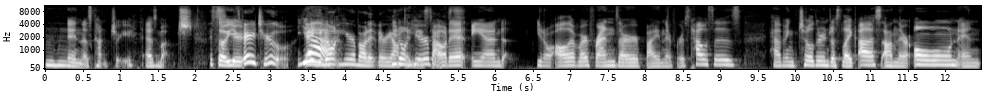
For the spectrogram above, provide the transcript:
mm-hmm. in this country as much. It's, so you're it's very true. Yeah. Yeah. you don't hear about it very you often. don't hear about days. it and you know all of our friends are buying their first houses having children just like us on their own and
